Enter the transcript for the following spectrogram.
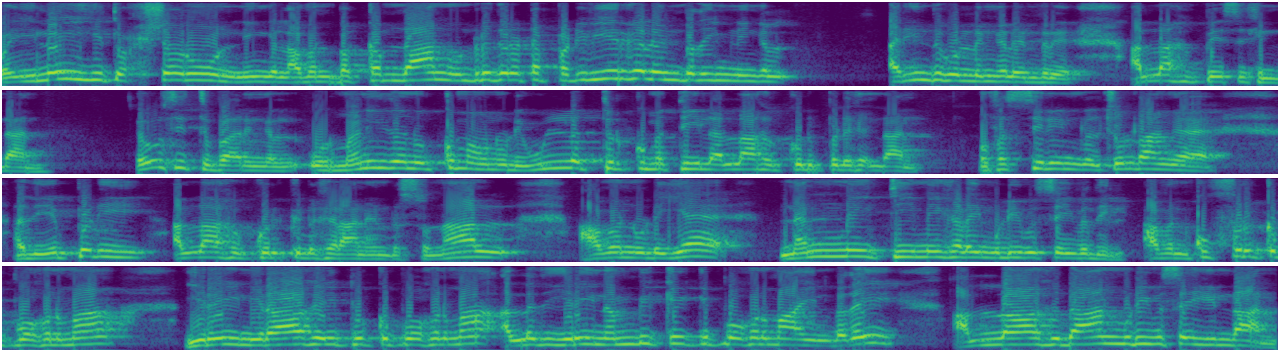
வ இலைஹி நீங்கள் அவன் பக்கம்தான் ஒன்று திரட்டப்படுவீர்கள் என்பதையும் நீங்கள் அறிந்து கொள்ளுங்கள் என்று அல்லாஹ் பேசுகின்றான். யோசித்து பாருங்கள் ஒரு மனிதனுக்கும் அவனுடைய உள்ளத்திற்கும் மத்தியில் அல்லாஹ் குறிப்பிடுகின்றான். முஃபஸ்ஸிரீன்கள் சொல்றாங்க அது எப்படி அல்லாஹ் குறுக்கிடுகிறான் என்று சொன்னால் அவனுடைய நன்மை தீமைகளை முடிவு செய்வதில். அவன் குஃப்ருக்கு போகணுமா? இறை நிராகரிப்புக்கு போகணுமா? அல்லது இறை நம்பிக்கைக்கு போகணுமா என்பதை அல்லாஹுதான் முடிவு செய்கின்றான்.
